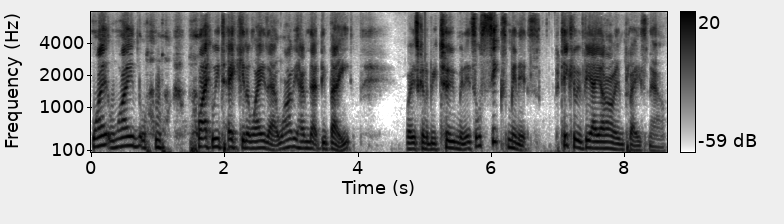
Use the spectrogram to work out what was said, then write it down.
Why why why are we taking away that? Why are we having that debate where it's going to be two minutes or six minutes, particularly with VAR in place now?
